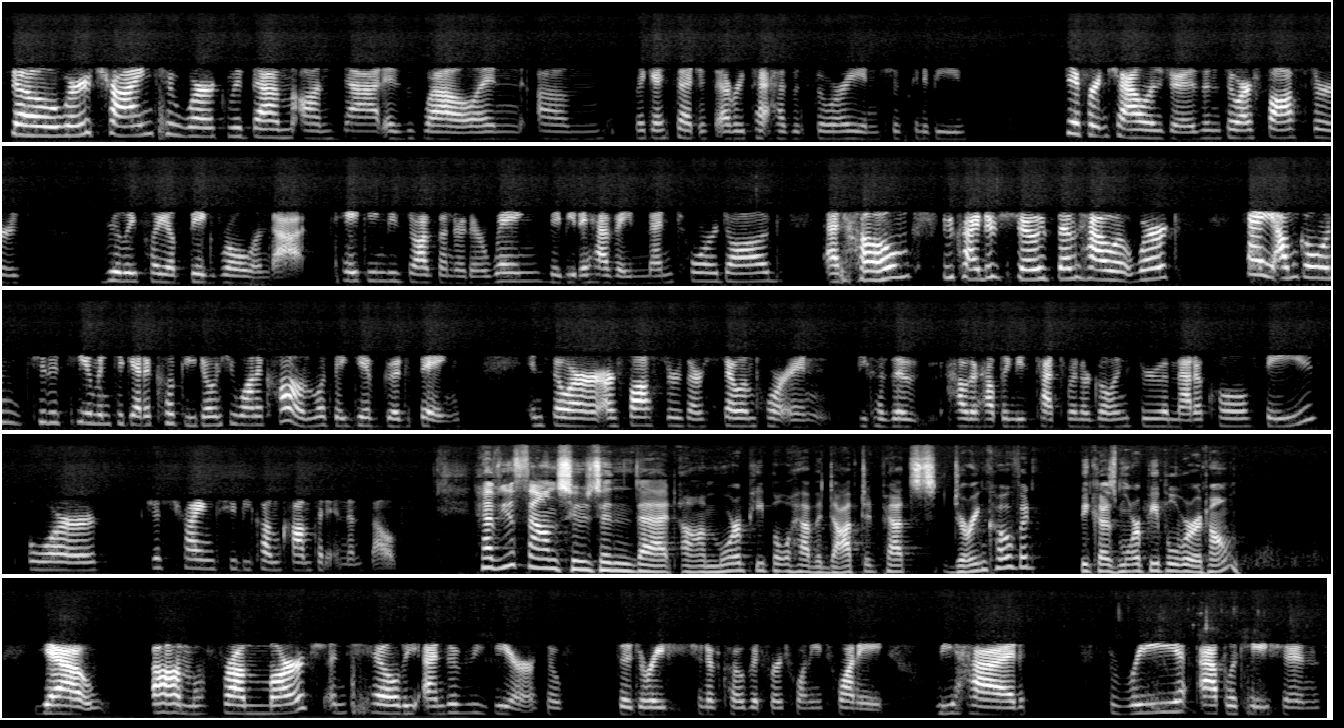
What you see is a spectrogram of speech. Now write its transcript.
So we're trying to work with them on that as well. And um, like I said, just every pet has a story, and it's just going to be different challenges. And so our fosters really play a big role in that, taking these dogs under their wing. Maybe they have a mentor dog at home who kind of shows them how it works. Hey, I'm going to this human to get a cookie. Don't you want to come? Look, they give good things. And so our, our fosters are so important because of how they're helping these pets when they're going through a medical phase or just trying to become confident in themselves. Have you found, Susan, that um, more people have adopted pets during COVID because more people were at home? Yeah, um, from March until the end of the year, so the duration of COVID for 2020, we had three applications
